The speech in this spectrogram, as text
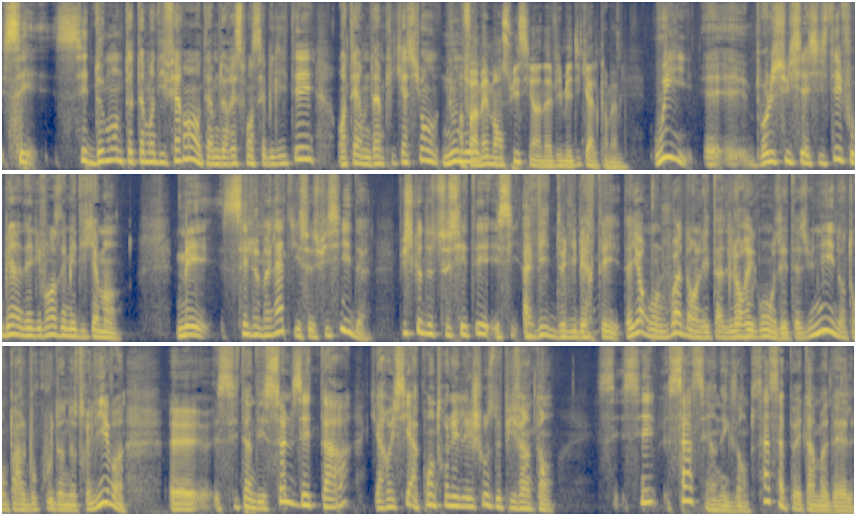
c'est deux mondes totalement différents en termes de responsabilité, en termes d'implication. Nous, enfin, même en Suisse, il y a un avis médical quand même. Oui, euh, pour le suicide assisté, il faut bien la délivrance des médicaments. Mais c'est le malade qui se suicide, puisque notre société est si avide de liberté. D'ailleurs, on le voit dans l'État de l'Oregon aux États-Unis, dont on parle beaucoup dans notre livre. Euh, c'est un des seuls États qui a réussi à contrôler les choses depuis 20 ans. C'est, ça, c'est un exemple. Ça, ça peut être un modèle.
